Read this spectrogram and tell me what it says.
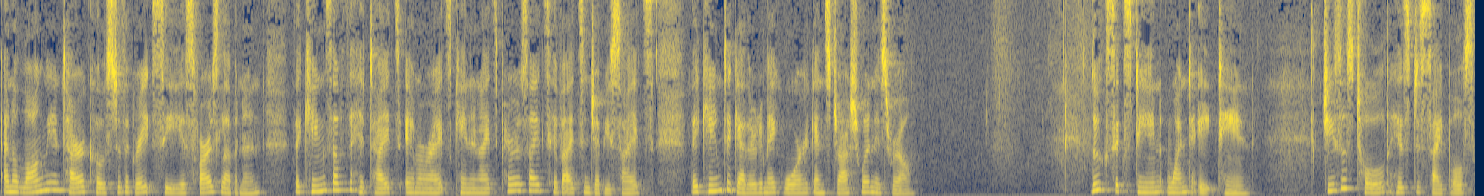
and along the entire coast of the Great Sea as far as Lebanon, the kings of the Hittites, Amorites, Canaanites, Perizzites, Hivites, and Jebusites, they came together to make war against Joshua and Israel. Luke 16 1 18. Jesus told his disciples,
